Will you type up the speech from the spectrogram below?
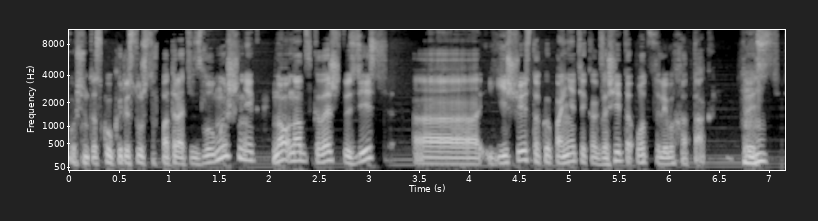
в общем-то, сколько ресурсов потратит злоумышленник. Но надо сказать, что здесь э, еще есть такое понятие, как защита от целевых атак. То mm-hmm. есть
